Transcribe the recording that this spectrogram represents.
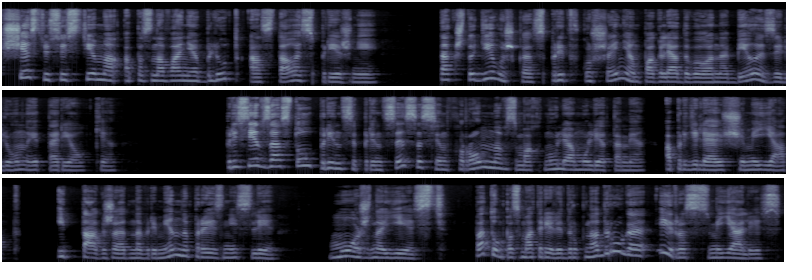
к счастью, система опознавания блюд осталась прежней, так что девушка с предвкушением поглядывала на бело-зеленые тарелки. Присев за стол, принц и принцесса синхронно взмахнули амулетами, определяющими яд, и также одновременно произнесли «Можно есть!». Потом посмотрели друг на друга и рассмеялись.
